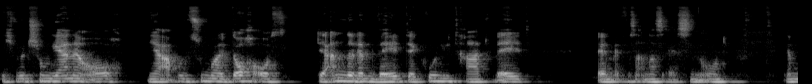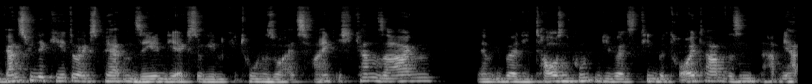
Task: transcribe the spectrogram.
ich würde schon gerne auch ja, ab und zu mal doch aus der anderen Welt, der Kohlenhydratwelt, ähm, etwas anderes essen. Und ähm, ganz viele Keto-Experten sehen die exogenen Ketone so als Feind. Ich kann sagen, über die 1000 Kunden, die wir als Team betreut haben, sind, wir,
